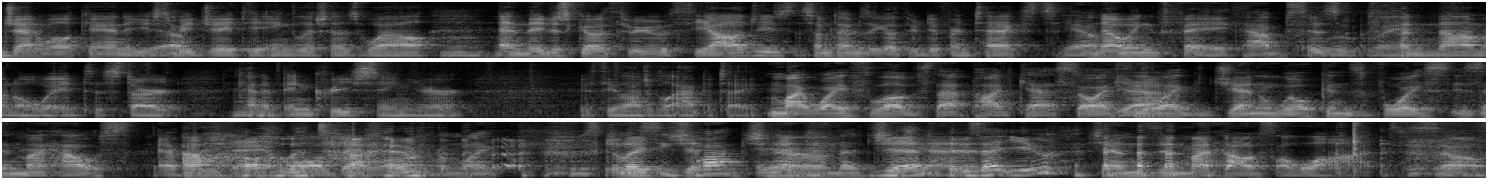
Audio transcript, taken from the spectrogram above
Jen Wilkin. It used to be JT English as well. And they just go through theologies. Sometimes they go through different texts. Yep. Knowing Faith Absolutely. is a phenomenal way to start kind of increasing your your theological appetite. My wife loves that podcast, so I Yeah. feel like Jen Wilkin's voice is in my house every Oh, day, all the all day time. long. I'm like, who's Casey Jen- talking? Jen- No, that's Jen? Jen. Is that you? Jen's in my house a lot, so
